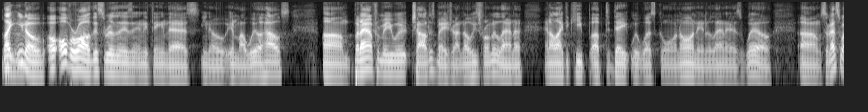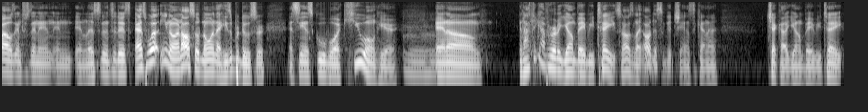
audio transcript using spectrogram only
like you know, o- overall, this really isn't anything that's you know in my wheelhouse. Um, but I am familiar with Childish Major. I know he's from Atlanta, and I like to keep up to date with what's going on in Atlanta as well. Um, so that's why I was interested in, in in listening to this as well, you know, and also knowing that he's a producer and seeing Schoolboy Q on here, and um, and I think I've heard of Young Baby Tate, so I was like, oh, this is a good chance to kind of check out Young Baby Tate,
